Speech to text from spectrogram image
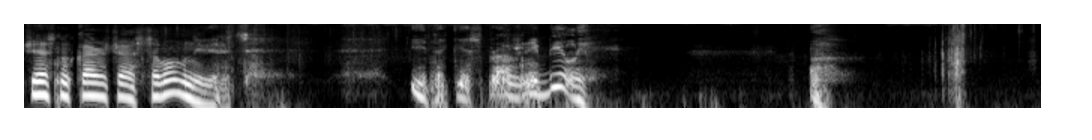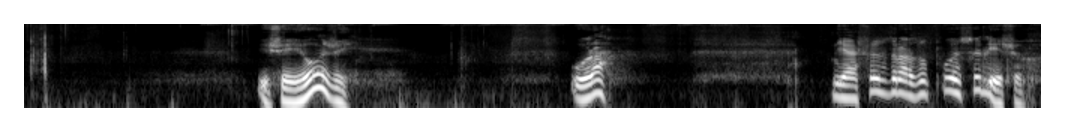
Чесно кажучи, аж самому не віриться. І такий справжній білий. І ще й ожий. Ура! Я щось зразу повеселішав.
